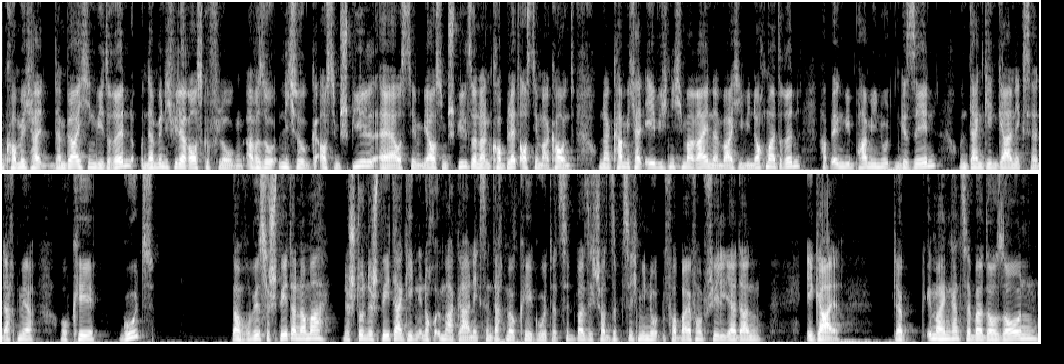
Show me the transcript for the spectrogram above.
Dann komme ich halt, dann war ich irgendwie drin und dann bin ich wieder rausgeflogen. Aber so nicht so aus dem Spiel, äh, aus dem, ja, aus dem Spiel, sondern komplett aus dem Account. Und dann kam ich halt ewig nicht mehr rein. Dann war ich irgendwie nochmal drin, hab irgendwie ein paar Minuten gesehen und dann ging gar nichts mehr. Dachte mir, okay, gut. Dann probierst du später nochmal. Eine Stunde später ging noch immer gar nichts. Dann dachte mir, okay, gut, jetzt sind, weiß ich, schon 70 Minuten vorbei vom Spiel. Ja, dann egal. Der, immerhin kannst du ja bei The Zone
